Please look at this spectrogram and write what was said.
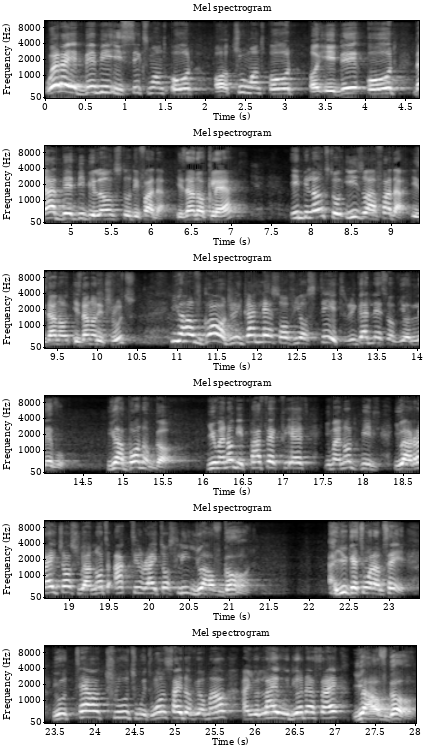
whether a baby is six months old or two months old or a day old, that baby belongs to the father. Is that not clear? It belongs to his or her father. Is that not, is that not the truth? You have God, regardless of your state, regardless of your level. You are born of God. You might not be perfect yet. You might not be, you are righteous. You are not acting righteously. You are of God. Are you getting what I'm saying? You tell truth with one side of your mouth and you lie with the other side. You are of God.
